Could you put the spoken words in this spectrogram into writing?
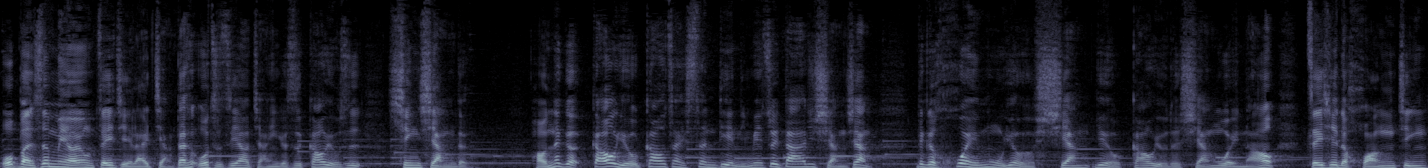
我本身没有用这一节来讲，但是我只是要讲一个，是膏油是馨香的。好，那个高油高在圣殿里面，所以大家去想象，那个会幕又有香，又有高油的香味，然后这些的黄金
